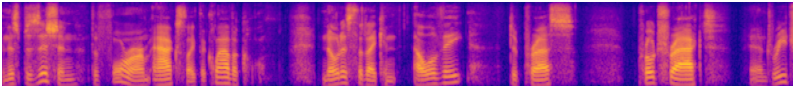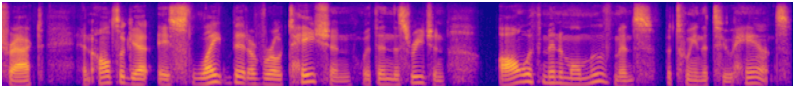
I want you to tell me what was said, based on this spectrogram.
In this position, the forearm acts like the clavicle. Notice that I can elevate, depress, protract, and retract, and also get a slight bit of rotation within this region, all with minimal movements between the two hands.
